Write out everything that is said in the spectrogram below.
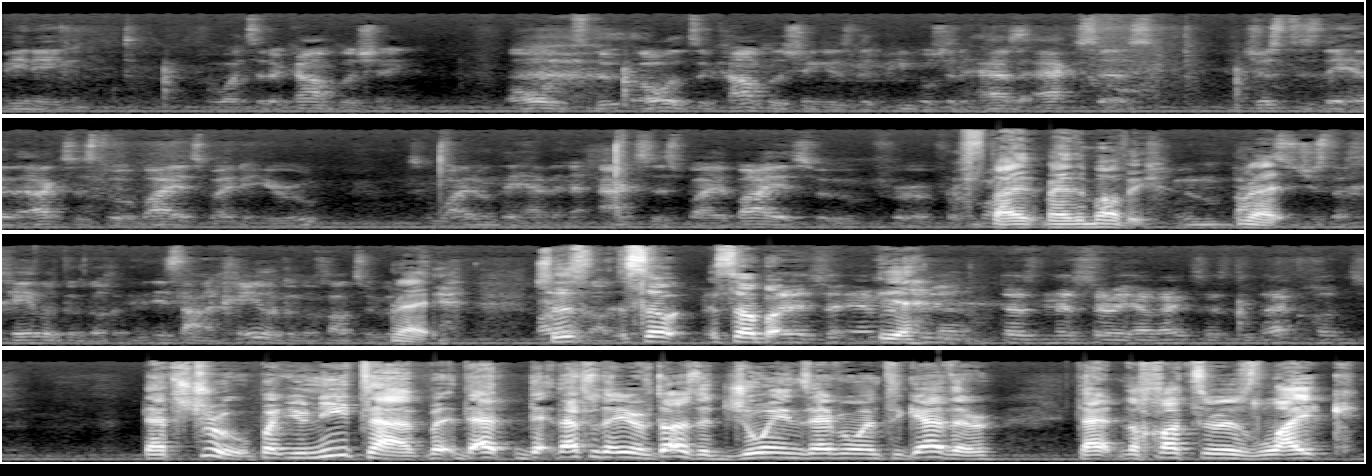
Meaning, what's it accomplishing? All it's all it's accomplishing is that people should have access, just as they have access to a bias by Nehiru. So why don't they have an access by a bias for for, for By, by the mavi. And right. bias is just a cheluk of the. It's not a cheluk of the chatzor. Right. So this, so so But but yeah. doesn't necessarily have access to that chutzah. that's true. But you need to have. But that, that that's what the Erev does. It joins everyone together. That the chutzner is like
